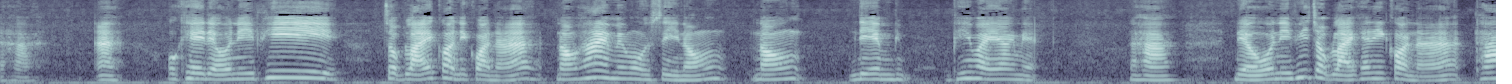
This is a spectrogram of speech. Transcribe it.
นะคะอะโอเค เดี๋ยววันนี้พี่จบไลฟ์ก่อนดีกว่านะ น้อง5 MMO4 น้องน้อง DM พี่มายังเนี่ยนะคะ เดี๋ยววันนี้พี่จบไลฟ์แค่นี้ก่อนนะ ถ้า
